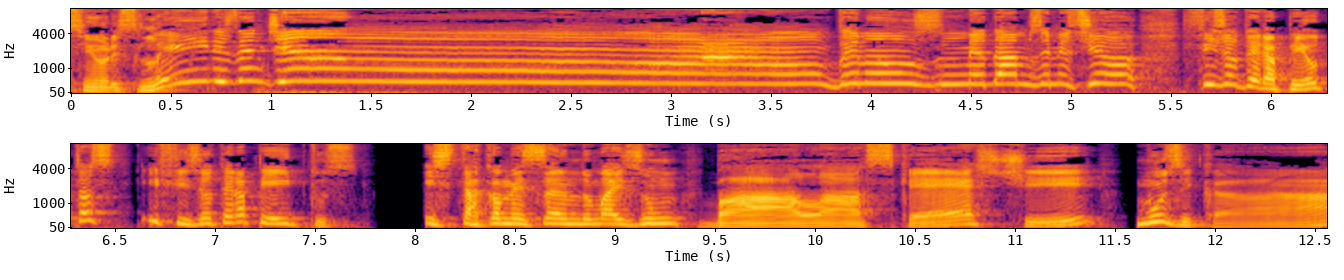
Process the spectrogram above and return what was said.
e senhores, ladies and gentlemen, mesdames et messieurs, fisioterapeutas e fisioterapeutas. Está começando mais um Balascast Música.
